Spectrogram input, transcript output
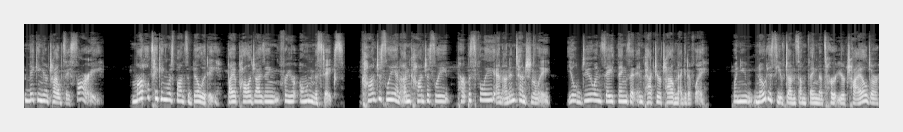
making your child say sorry, model taking responsibility by apologizing for your own mistakes. Consciously and unconsciously, purposefully and unintentionally, you'll do and say things that impact your child negatively. When you notice you've done something that's hurt your child or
